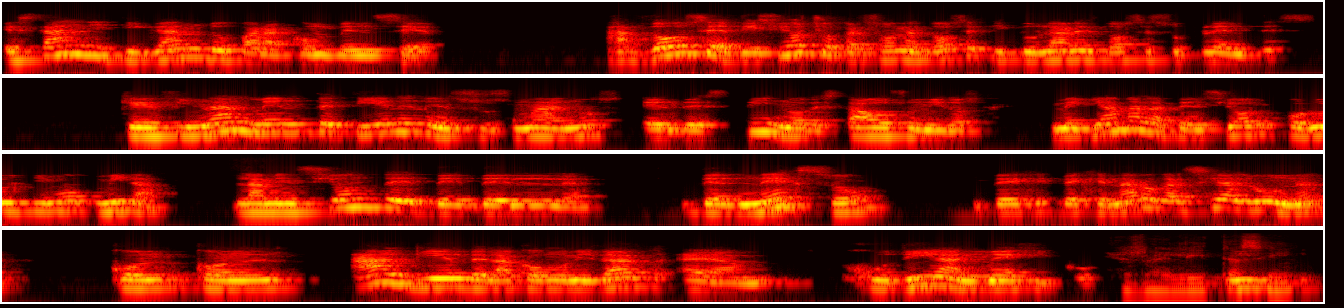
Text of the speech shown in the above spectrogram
Están litigando para convencer a 12, a 18 personas, 12 titulares, 12 suplentes, que finalmente tienen en sus manos el destino de Estados Unidos. Me llama la atención, por último, mira, la mención de, del, del nexo de, Genaro García Luna con, con alguien de la comunidad eh, judía en México. Israelita, sí.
